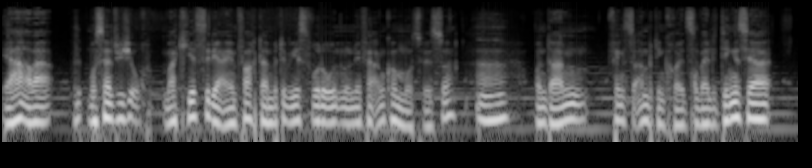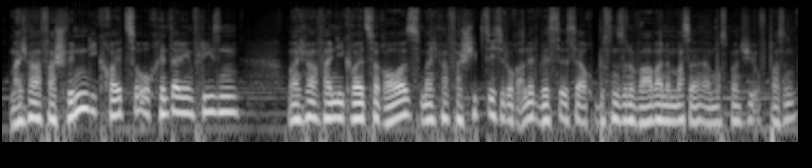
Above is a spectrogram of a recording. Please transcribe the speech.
Ja, aber das muss natürlich auch, markierst du dir einfach, damit du weißt, wo du unten ungefähr ankommen musst, weißt du? Aha. Und dann fängst du an mit den Kreuzen, weil das Ding ist ja, manchmal verschwinden die Kreuze auch hinter den Fliesen, manchmal fallen die Kreuze raus, manchmal verschiebt sich das auch alles, weißt du, ist ja auch ein bisschen so eine wabernde Masse, da muss man natürlich aufpassen.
